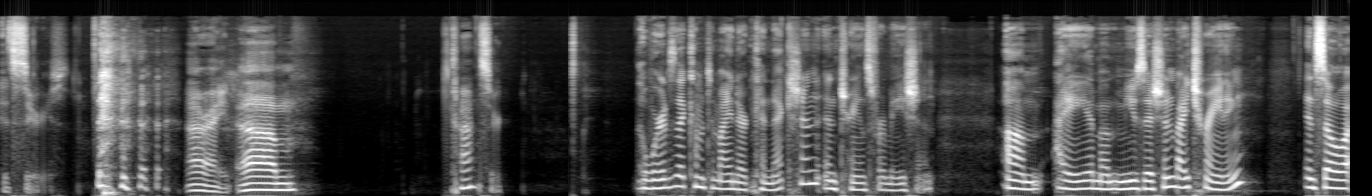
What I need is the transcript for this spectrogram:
It's serious. All right. Um, concert. The words that come to mind are connection and transformation. Um, I am a musician by training. And so, uh,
